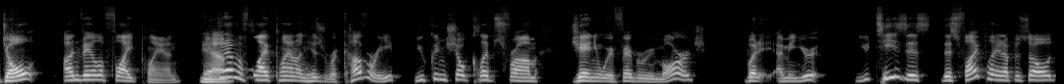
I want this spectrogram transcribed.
don't unveil a flight plan. Yeah. You can have a flight plan on his recovery. You can show clips from January, February, March. But I mean, you're you tease this this flight plan episode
